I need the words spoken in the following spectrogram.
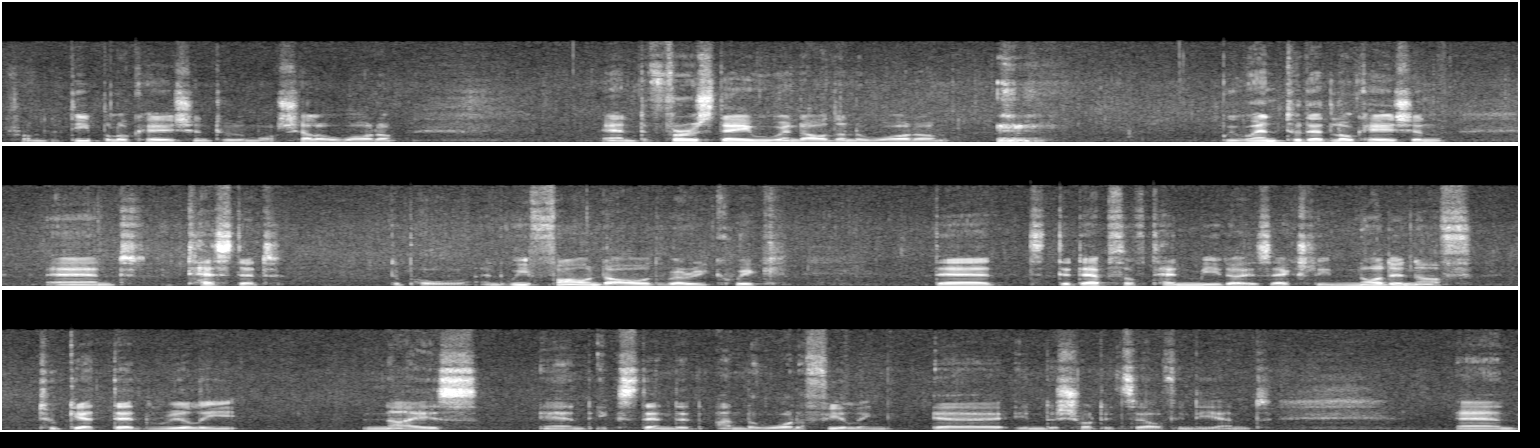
from the deeper location to the more shallow water. And the first day we went out on the water, we went to that location and tested the pole. And we found out very quick that the depth of 10 meter is actually not enough to get that really nice and extended underwater feeling uh, in the shot itself in the end. And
